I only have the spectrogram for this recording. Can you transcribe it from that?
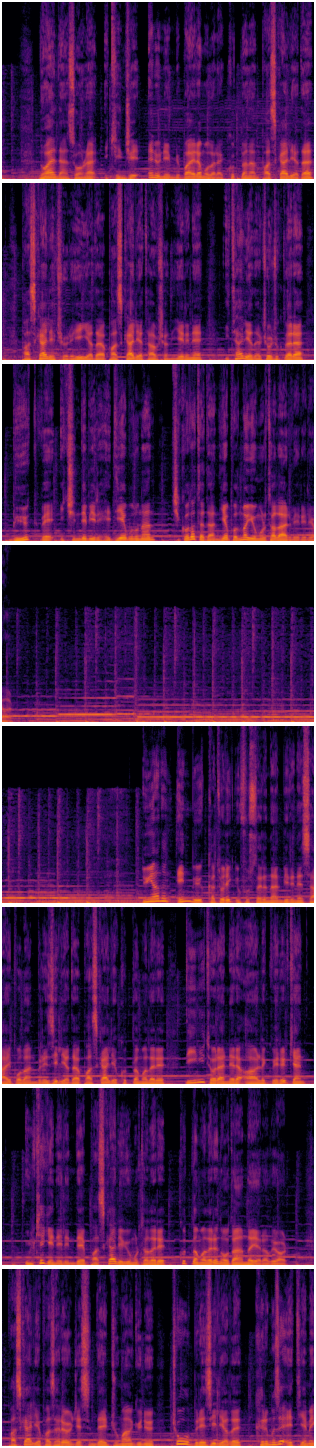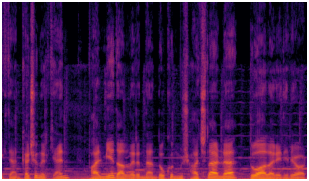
Noel'den sonra ikinci en önemli bayram olarak kutlanan Paskalya'da Paskalya çöreği ya da Paskalya tavşanı yerine İtalya'da çocuklara büyük ve içinde bir hediye bulunan çikolatadan yapılma yumurtalar veriliyor. Dünyanın en büyük Katolik nüfuslarından birine sahip olan Brezilya'da Paskalya kutlamaları dini törenlere ağırlık verirken ülke genelinde Paskalya yumurtaları kutlamaların odağında yer alıyor. Paskalya pazarı öncesinde cuma günü çoğu Brezilyalı kırmızı et yemekten kaçınırken palmiye dallarından dokunmuş haçlarla dualar ediliyor.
